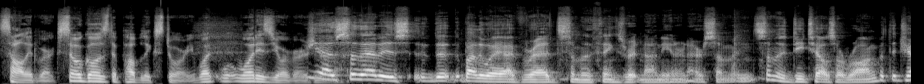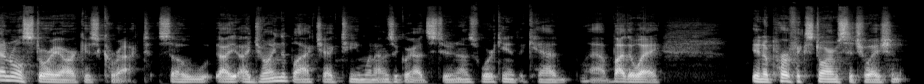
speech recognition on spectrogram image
SolidWorks. So goes the public story. What what is your version? Yeah, so that is. The, by the way, I've read some of the things written on the internet, or some, and some of the details are wrong, but the general story arc is correct. So I, I joined the blackjack team when I was a grad student. I was working at the CAD lab. By the way, in a perfect storm situation,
